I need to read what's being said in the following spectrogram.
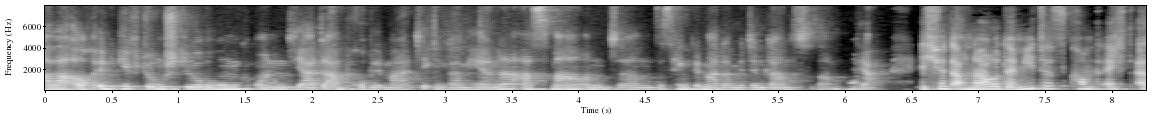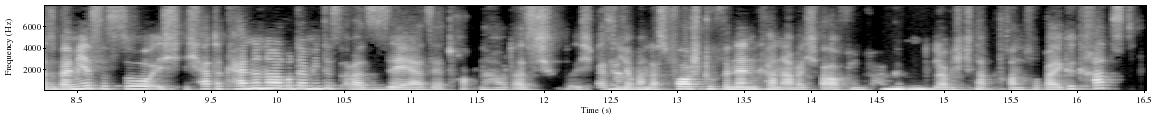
aber auch Entgiftungsstörungen und ja, Darmproblematiken dann her, ne? Asthma und ähm, das hängt immer dann mit dem Darm zusammen. Ja. Ich finde auch Neurodermitis kommt echt, also bei mir ist es so, ich, ich hatte keine Neurodermitis, aber sehr, sehr trockene Haut. Also ich, ich weiß ja. nicht, ob man das Vorstufe nennen kann, aber ich war auf jeden Fall, mhm. glaube ich, knapp dran vorbeigekratzt.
